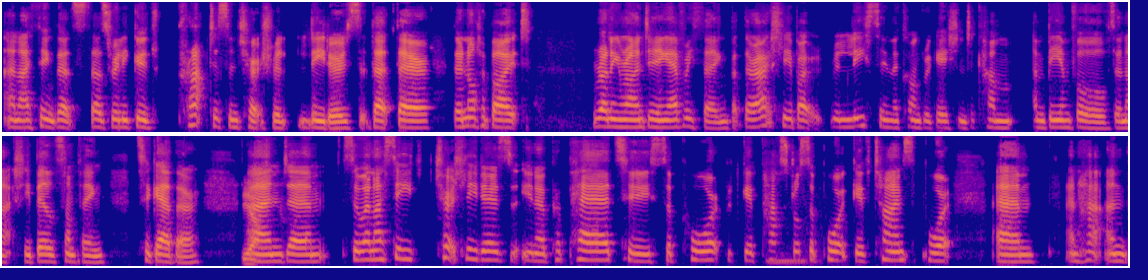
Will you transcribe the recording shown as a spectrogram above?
and I think that's that's really good practice in church leaders that they're they're not about running around doing everything, but they're actually about releasing the congregation to come and be involved and actually build something together. Yeah. And um, so when I see church leaders, you know, prepared to support, give pastoral support, give time support, um, and ha- and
